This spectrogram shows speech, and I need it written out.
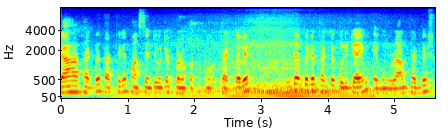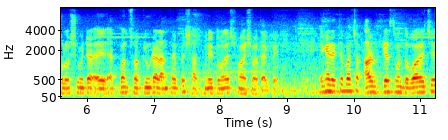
যা থাকবে তার থেকে পাঁচ সেন্টিমিটার ক্ষমতা থাকতে হবে। দুটা পেটার থাকবে কুড়ি টাইম এবং রান থাকবে ষোলোশো মিটার এক পয়েন্ট ছ কিলোমিটার রান থাকবে, সাত মিনিট তোমাদের সময় সময় থাকবে। এখানে দেখতে পাচ্ছ আর ডিটেলস তোমার দেওয়া হয়েছে।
